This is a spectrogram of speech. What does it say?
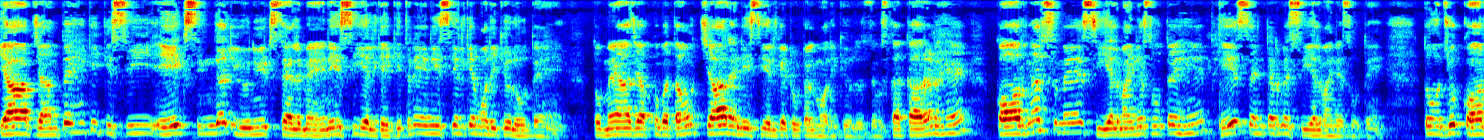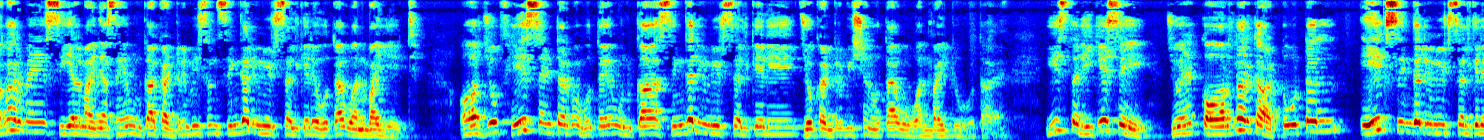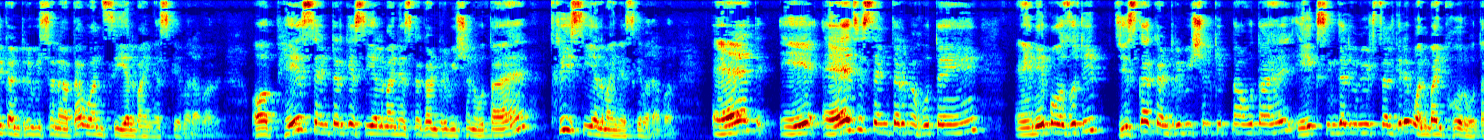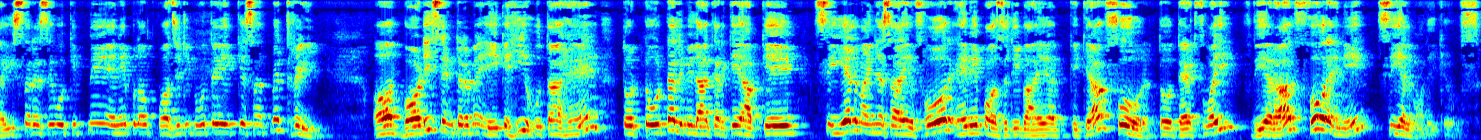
क्या आप जानते हैं कि किसी एक सिंगल यूनिट सेल में एनएसीएल के कितने एनएसीएल के मॉलिक्यूल होते हैं? तो मैं आज आपको बताऊँ, चार एनएसीएल के टोटल मॉलिक्यूल होते हैं। उसका कारण है कॉर्नर्स में सीएल माइनस होते हैं, फेस सेंटर में सीएल माइनस होते हैं। तो जो कॉर्नर में सीएल माइनस है, उनका कंट्रीब्यूशन सिंगल यूनिट सेल के लिए होता है वन बाई एट और जो फेस सेंटर में होते हैं, उनका सिंगल यूनिट सेल के लिए जो कंट्रीब्यूशन होता है, वो वन बाई टू होता है। इस तरीके से जो है कॉर्नर का टोटल एक सिंगल यूनिट सेल के लिए कंट्रीब्यूशन आता है वन सीएल माइनस के बराबर। और फेस सेंटर के सीएल माइनस का कंट्रीब्यूशन होता है थ्री सीएल माइनस के बराबर। एट ए एज सेंटर में होते हैं एन ए पॉजिटिव जिसका कंट्रीब्यूशन कितना होता है, एक सिंगल यूनिट सेल के लिए वन बाई फोर होता है। इस तरह से वो कितने एन ए पॉजिटिव होते हैं, एक के साथ में थ्री और बॉडी सेंटर में एक ही होता है तो टोटल मिलाकर के आपके सी एल माइनस आए फोर एन ए पॉजिटिव आए आपके क्या? फोर तो that's why there are four N A C L molecules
